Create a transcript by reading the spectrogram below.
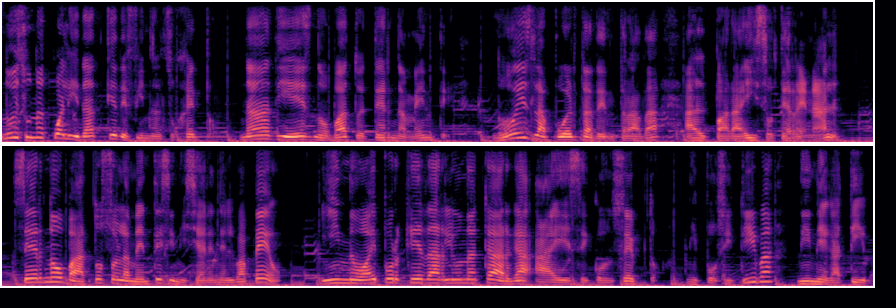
no es una cualidad que define al sujeto. Nadie es novato eternamente. No es la puerta de entrada al paraíso terrenal. Ser novato solamente es iniciar en el vapeo. Y no hay por qué darle una carga a ese concepto ni positiva ni negativa.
